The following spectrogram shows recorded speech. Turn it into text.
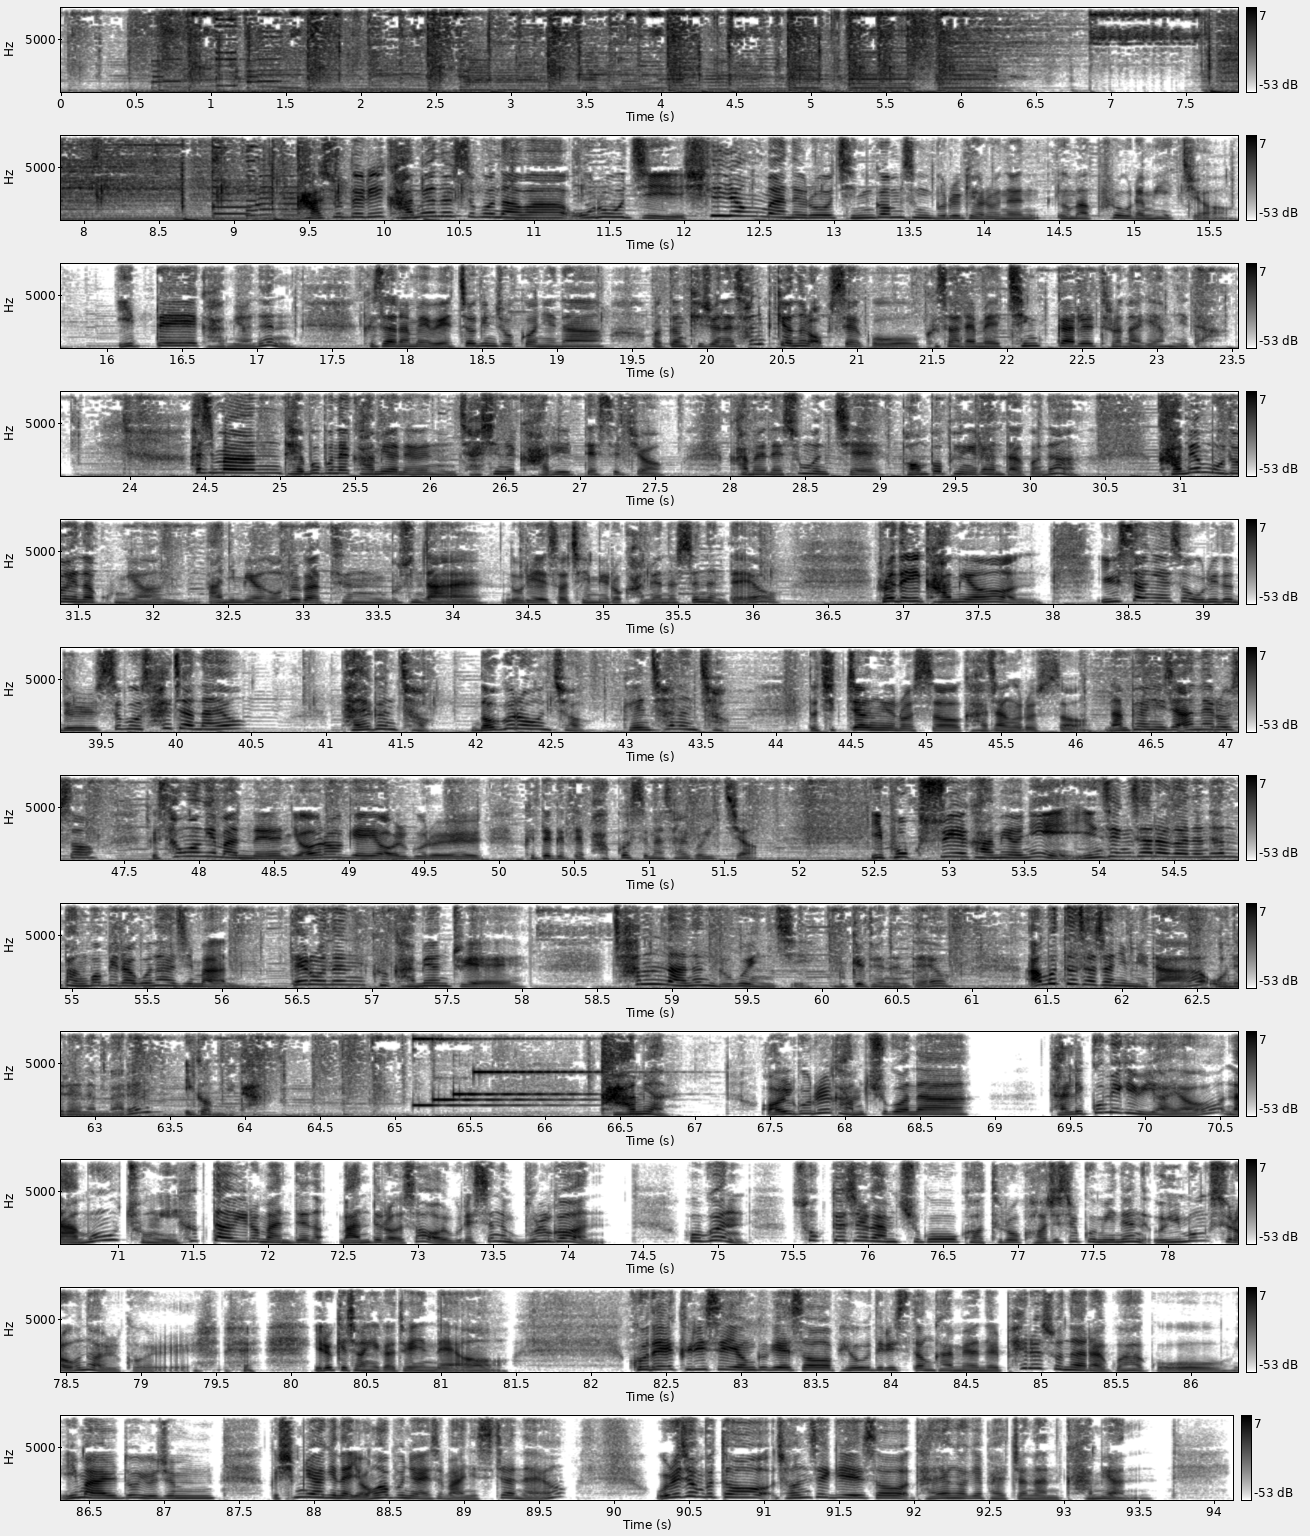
가수들이 가면을 쓰고 나와 오로지 실력만으로 진검승부를 겨루는 음악 프로그램이 있죠. 이때의 가면은 그 사람의 외적인 조건이나 어떤 기존의 선입견을 없애고 그 사람의 진가를 드러나게 합니다. 하지만 대부분의 가면은 자신을 가릴 때 쓰죠. 가면에 숨은 채 범법 행위를 한다거나 가면 무도회나 공연 아니면 오늘 같은 무슨 날 놀이에서 재미로 가면을 쓰는데요. 그런데 이 가면 일상에서 우리도 늘 쓰고 살잖아요. 밝은 척, 너그러운 척, 괜찮은 척, 또 직장인으로서 가장으로서 남편이자 아내로서 그 상황에 맞는 여러 개의 얼굴을 그때그때 바꿔 쓰며 살고 있죠. 이 복수의 가면이 인생 살아가는 한 방법이라고는 하지만 때로는 그 가면 뒤에 참 나는 누구인지 묻게 되는데요. 아무튼 사전입니다. 오늘의 낱말은 이겁니다. 가면. 얼굴을 감추거나 달리 꾸미기 위하여 나무, 종이, 흙 따위로 만든, 만들어서 얼굴에 쓰는 물건. 혹은 속뜻을 감추고 겉으로 거짓을 꾸미는 의문스러운 얼굴. 이렇게 정의가 돼 있네요. 고대 그리스 연극에서 배우들이 쓰던 가면을 페르소나라고 하고 이 말도 요즘 그 심리학이나 영화 분야에서 많이 쓰잖아요. 오래전부터 전 세계에서 다양하게 발전한 가면,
